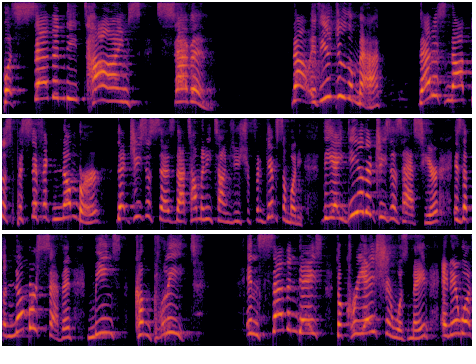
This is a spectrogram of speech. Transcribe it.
but 70 times seven. Now, if you do the math, that is not the specific number that Jesus says that's how many times you should forgive somebody. The idea that Jesus has here is that the number seven means complete. In seven days, the creation was made and it was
